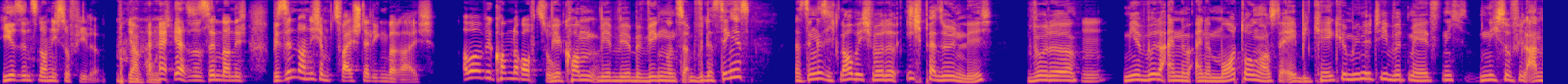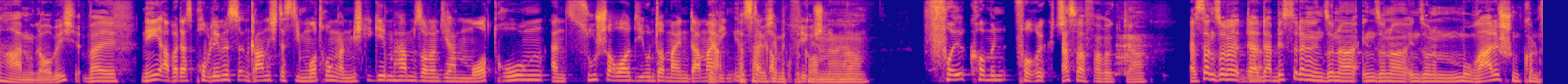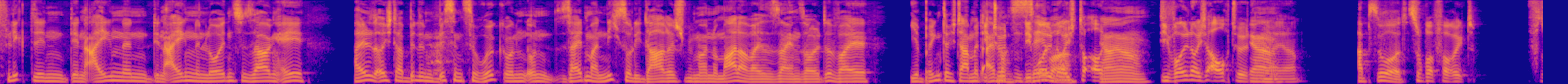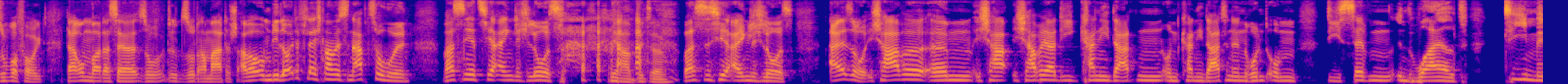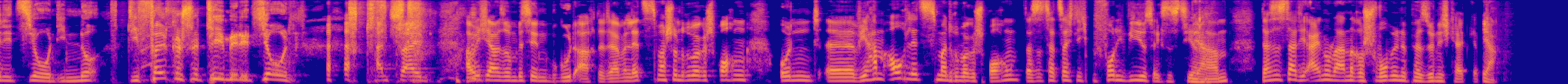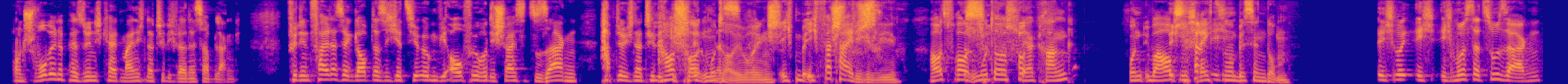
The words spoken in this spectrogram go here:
Hier sind es noch nicht so viele. Ja, gut. also es sind noch nicht, wir sind noch nicht im zweistelligen Bereich. Aber wir kommen darauf zu. Wir kommen, wir, wir bewegen uns. Das Ding ist, das Ding ist, ich glaube, ich würde, ich persönlich würde, Hm. mir würde eine, eine Morddrohung aus der ABK-Community wird mir jetzt nicht, nicht so viel anhaben, glaube ich, weil, Nee, aber das Problem ist gar nicht, dass die Morddrohungen an mich gegeben haben, sondern die haben Morddrohungen an Zuschauer, die unter meinen damaligen ja, das habe ich ja Instagram-Profil geschrieben Ja, haben. ja. Vollkommen verrückt. Das war verrückt, ja. Das ist dann so eine, da, Ja. da bist du dann in so einer, in so einer, in so einem moralischen Konflikt, den, den eigenen, den eigenen Leuten zu sagen, ey, haltet euch da bitte ein bisschen zurück und, und seid mal nicht solidarisch, wie man normalerweise sein sollte, weil ihr bringt euch damit Die einfach töten, die selber. wollen euch ja, ja. Die wollen euch auch töten. Ja. Ja, Absurd. Super verrückt. Super verrückt. Darum war das ja so, so dramatisch. Aber um die Leute vielleicht mal ein bisschen abzuholen, was ist denn jetzt hier eigentlich los? Ja, bitte. Was ist hier eigentlich los? Also, ich habe, ähm, ich habe, ich habe ja die Kandidaten und Kandidatinnen rund um die Seven in the Wild Team Edition, die no die völkische Team Edition Anscheinend habe ich ja so ein bisschen begutachtet. Da haben wir letztes Mal schon drüber gesprochen und äh, wir haben auch letztes Mal drüber gesprochen, dass es tatsächlich, bevor die Videos existiert Ja. haben, dass es da die ein oder andere schwurbelnde Persönlichkeit gibt. Ja. Und schwurbelnde Persönlichkeit meine ich natürlich Vanessa Blank. Für den Fall, dass ihr glaubt, dass ich jetzt hier irgendwie aufhöre, die Scheiße zu sagen, habt ihr euch natürlich Hausfrau und. Mutter Das- übrigens. Ich, ich verteidige sie. Hausfrau und Mutter schwer krank und überhaupt Ich- nicht rechts, ich- nur ein bisschen dumm. ich, ich, ich muss dazu sagen,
